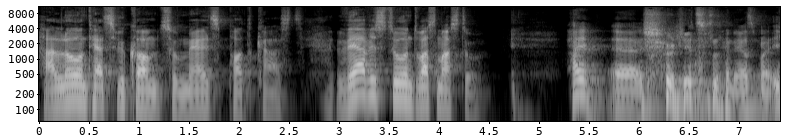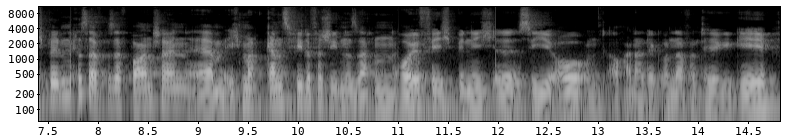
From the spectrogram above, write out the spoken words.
Hallo und herzlich willkommen zum Mels Podcast. Wer bist du und was machst du? Hi, äh, schön hier zu sein erstmal. Ich bin Christoph, Christoph Bornschein. Ähm, ich mache ganz viele verschiedene Sachen. Häufig bin ich äh, CEO und auch einer der Gründer von TLGG.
